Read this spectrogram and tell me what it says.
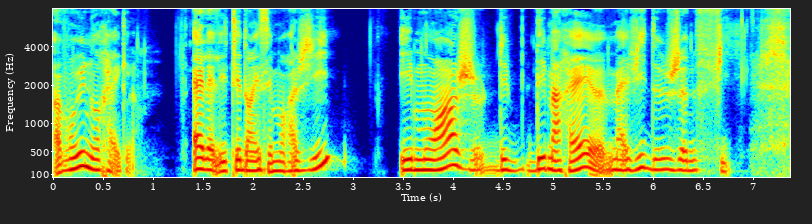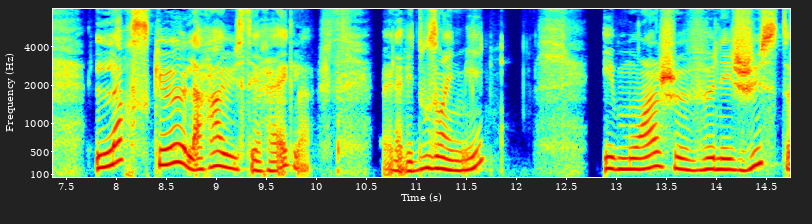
avons eu nos règles. Elle, elle était dans les hémorragies et moi, je démarrais euh, ma vie de jeune fille. Lorsque Lara a eu ses règles, elle avait 12 ans et demi, et moi, je venais juste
